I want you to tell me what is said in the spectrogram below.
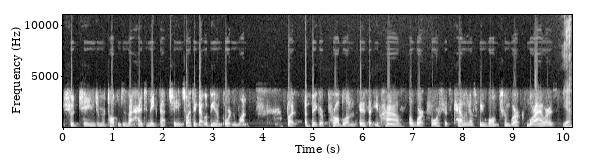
should change, and we're talking to them about how to make that change. So I think that would be an important one. But a bigger problem is that you have a workforce that's telling us we want to work more hours. Yeah.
